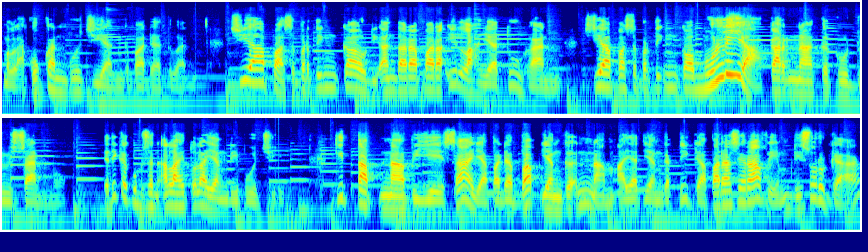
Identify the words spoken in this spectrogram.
melakukan pujian kepada Tuhan. Siapa seperti engkau di antara para ilah ya Tuhan? Siapa seperti engkau mulia karena kekudusanmu? Jadi kekudusan Allah itulah yang dipuji. Kitab Nabi Yesaya pada bab yang ke-6 ayat yang ketiga, para serafim di surga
